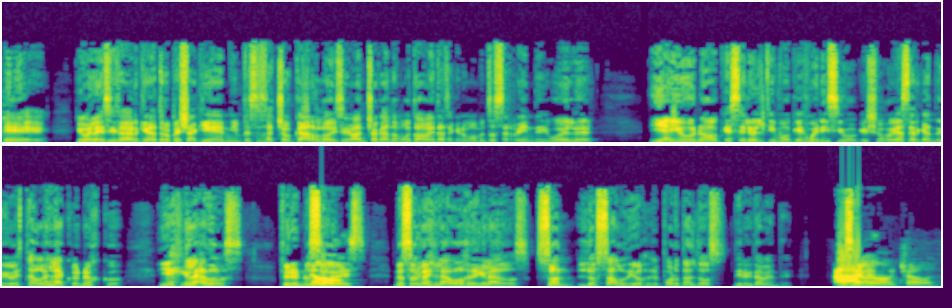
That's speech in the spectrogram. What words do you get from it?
Eh, y vos le decís a ver quién atropella a quién y empezás a chocarlo y se van chocando mutuamente hasta que en un momento se rinde y vuelve. Y hay uno que es el último, que es buenísimo, que yo me voy acercando y digo, esta voz la conozco. Y es GLaDOS. Pero no, No. Solo es, no solo es la voz de GLaDOS, son los audios de Portal 2 directamente. Ah, sea, no, chabón.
